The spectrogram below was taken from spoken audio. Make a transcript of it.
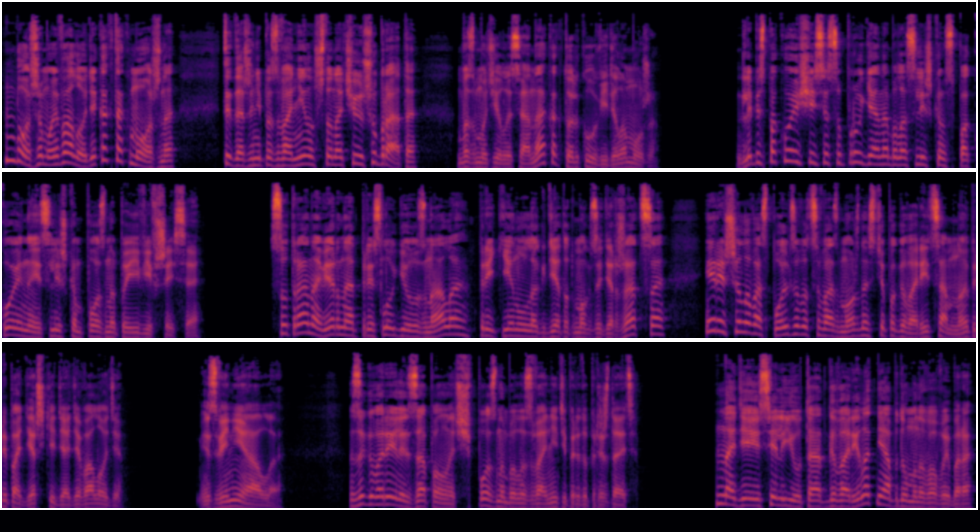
«Боже мой, Володя, как так можно? Ты даже не позвонил, что ночуешь у брата!» Возмутилась она, как только увидела мужа. Для беспокоящейся супруги она была слишком спокойной и слишком поздно появившейся. С утра, наверное, от прислуги узнала, прикинула, где тут мог задержаться, и решила воспользоваться возможностью поговорить со мной при поддержке дяди Володи. «Извини, Алла. Заговорились за полночь, поздно было звонить и предупреждать». «Надеюсь, Илью ты отговорил от необдуманного выбора.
